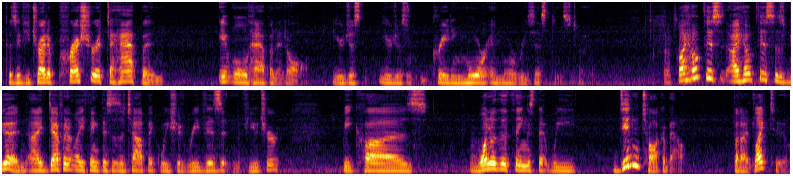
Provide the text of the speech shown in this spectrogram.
because if you try to pressure it to happen it won't happen at all. You're just you're just mm-hmm. creating more and more resistance to it. That's well, I hope this I hope this is good. I definitely think this is a topic we should revisit in the future because one of the things that we didn't talk about, but I'd like to,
